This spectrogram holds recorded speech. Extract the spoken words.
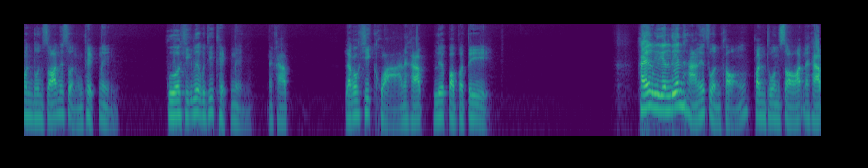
คอนโทรลซอสในส่วนของเทคหนึ่งกูก็คลิกเลือกไปที่เทคหนึ่งนะครับ แล้วก็คลิกขวานะครับ เลือก property ให้นักเรียนเลื่อนหาในส่วนของ control source นะครับ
